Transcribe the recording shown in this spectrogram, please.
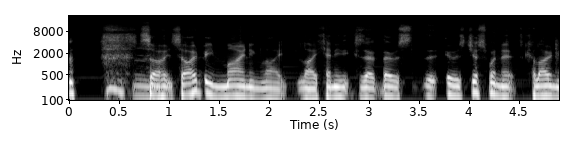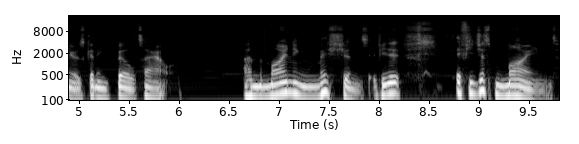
mm. So so I'd been mining like like anything because there was it was just when it, Colonia was getting built out, and the mining missions if you did if you just mined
